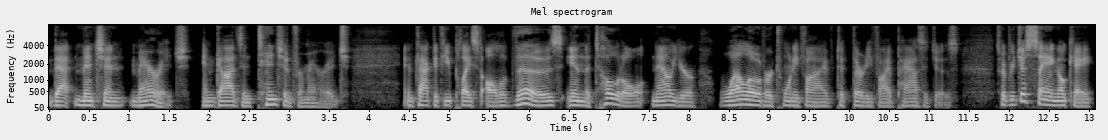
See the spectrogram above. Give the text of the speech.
that mention marriage and God's intention for marriage. In fact, if you placed all of those in the total, now you're well over 25 to 35 passages. So if you're just saying, okay,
